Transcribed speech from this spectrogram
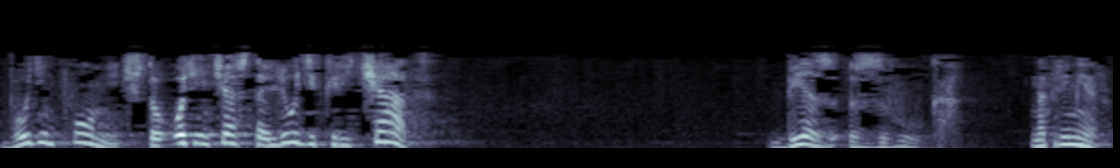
будем помнить, что очень часто люди кричат без звука. Например,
